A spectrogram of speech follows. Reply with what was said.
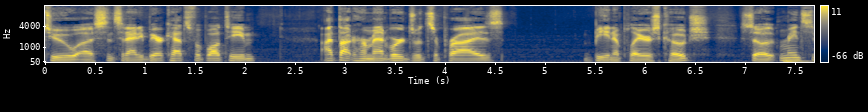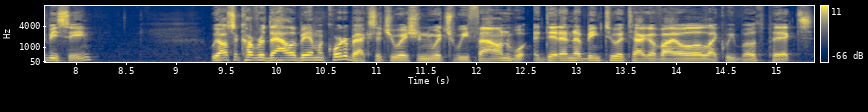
to a Cincinnati Bearcats football team. I thought Herm Edwards would surprise being a player's coach, so it remains to be seen. We also covered the Alabama quarterback situation, which we found did end up being Tua Tagovailoa, like we both picked.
